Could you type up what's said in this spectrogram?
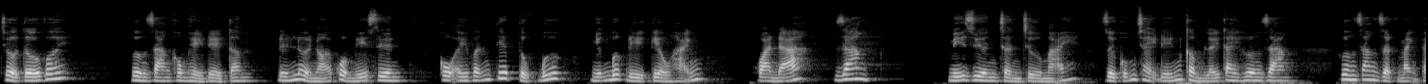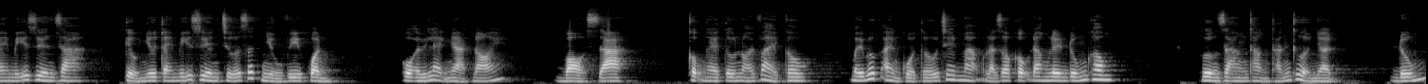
chờ tớ với. Hương Giang không hề để tâm đến lời nói của Mỹ Duyên, cô ấy vẫn tiếp tục bước, những bước đi kiều hãnh. Khoan đã, Giang! Mỹ Duyên chần chừ mãi, rồi cũng chạy đến cầm lấy tay Hương Giang. Hương Giang giật mạnh tay Mỹ Duyên ra, kiểu như tay Mỹ Duyên chứa rất nhiều vi khuẩn. Cô ấy lạnh nhạt nói, bỏ ra. Cậu nghe tớ nói vài câu, mấy bức ảnh của tớ trên mạng là do cậu đăng lên đúng không? Hương Giang thẳng thắn thừa nhận, đúng,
